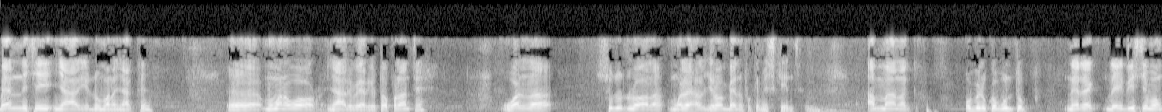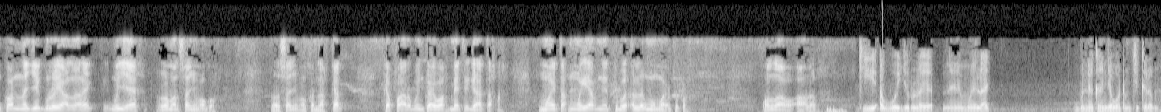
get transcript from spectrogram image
benn ci ñaar yi du mën a ñàkk mu mën a woor ñaari weer yu toppalante wala sudut loola mu leexal juróom benn fukki miskin amma nag ubbil ko buntub ne rek day diis ci moom kon na jéggulu yàlla rek mu jeex loolu man sañuma ko loolu sañuma ko ndax kat kafaara buñ koy wax métti gaa tax mooy tax mu yar nit ki ba ëllëg mu moytu ko wallahu aalam kii ab wayjur la ne ne mooy laaj bu nekk njabootam ci këram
